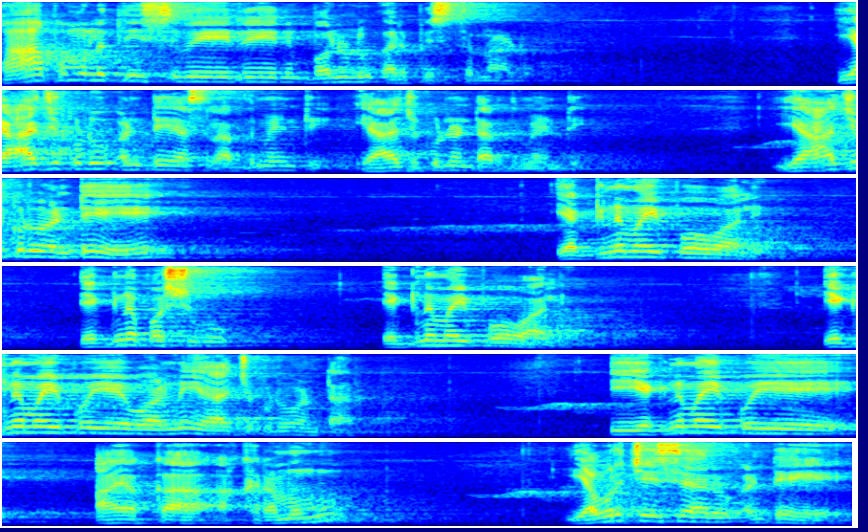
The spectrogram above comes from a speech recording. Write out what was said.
పాపములు తీసివేయలేని బలులు అర్పిస్తున్నాడు. యాజకుడు అంటే అసలు అర్థమేంటి? యాజకుడు అంటే అర్థమేంటి? యాజకుడు అంటే యజ్ఞమైపోవాలి. యజ్ఞ పశువు యజ్ఞమైపోవాలి. యజ్ఞమైపోయేవాడిని యాజకుడు అంటారు. ఈ యజ్ఞమైపోయే ఆ యొక్క ఆ క్రమము ఎవరు చేశారు అంటే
